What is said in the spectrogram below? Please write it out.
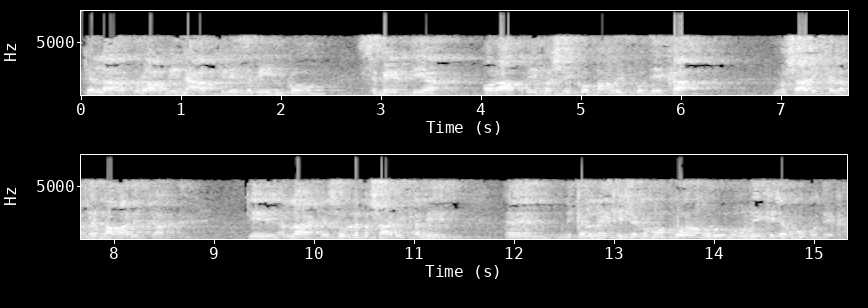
کہ اللہ رب العالمین نے آپ کے لیے زمین کو سمیٹ دیا اور آپ نے مشرق و مغرب کو دیکھا۔ مشارق کا لفظ ہے مغارب کا، کہ اللہ کے رسول نے مشارق ابھی نکلنے کی جگہوں کو اور غروب ہونے کی جگہوں کو دیکھا۔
